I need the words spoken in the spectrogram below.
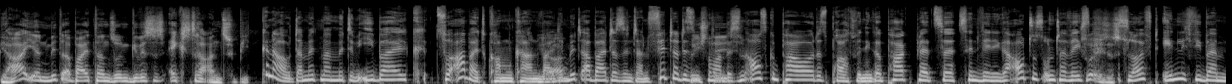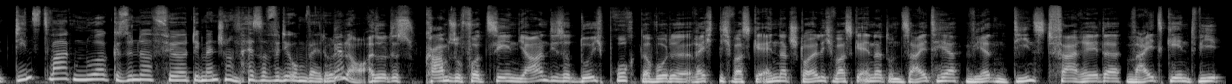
ja, ihren Mitarbeitern so ein gewisses Extra anzubieten. Genau, damit man mit dem E-Bike zur Arbeit kommen kann, ja. weil die Mitarbeiter sind dann fitter, die sind schon mal ein bisschen ausgepowert, es braucht weniger Parkplätze, sind weniger Autos unterwegs. So ist es. Es läuft ähnlich wie beim Dienstwagen, nur gesünder für die Menschen und besser für die Umwelt, oder? Genau, also das kam so vor zehn Jahren, dieser Durchbruch. Da wurde rechtlich was geändert, steuerlich was geändert und seither werden Dienstfahrräder weitgehend wie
